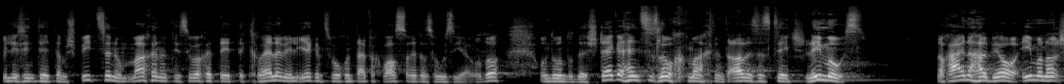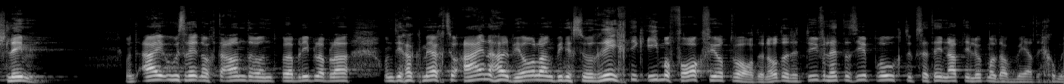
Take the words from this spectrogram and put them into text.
weil die sind dort am Spitzen und machen und die suchen dort Quellen, weil irgendwo kommt einfach Wasser in das Haus hier, oder? Und unter den Stegen haben sie das Loch gemacht und alles, es sieht schlimm aus. Nach eineinhalb Jahren, immer noch schlimm. Und ein Ausrede nach der anderen und bla bla bla bla. Und ich habe gemerkt, so eineinhalb Jahre lang bin ich so richtig immer vorgeführt worden, oder? Der Teufel hat das hier gebraucht und gesagt, hey Nati, schau mal, da werde ich, komm,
